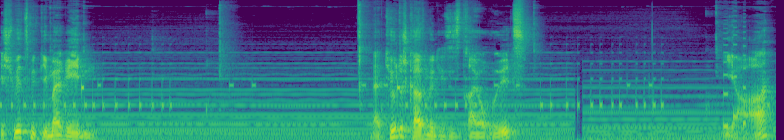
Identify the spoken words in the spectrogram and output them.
Ich will jetzt mit dir mal reden. Natürlich kaufen wir dieses Dreier Holz. Ja.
